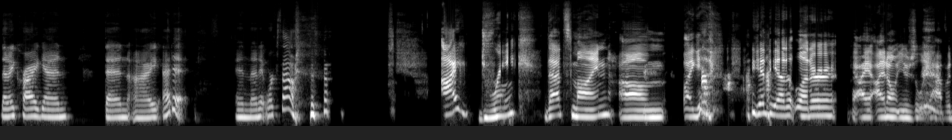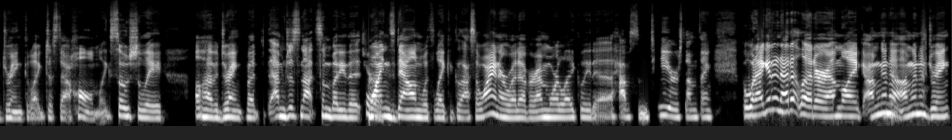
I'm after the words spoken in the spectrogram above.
Then I cry again. Then I edit, and then it works out. I drink. That's mine. Um, I get I get the edit letter. I I don't usually have a drink like just at home. Like socially, I'll have a drink, but I'm just not somebody that sure. winds down with like a glass of wine or whatever. I'm more likely to have some tea or something. But when I get an edit letter, I'm like, I'm gonna, I'm gonna drink.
